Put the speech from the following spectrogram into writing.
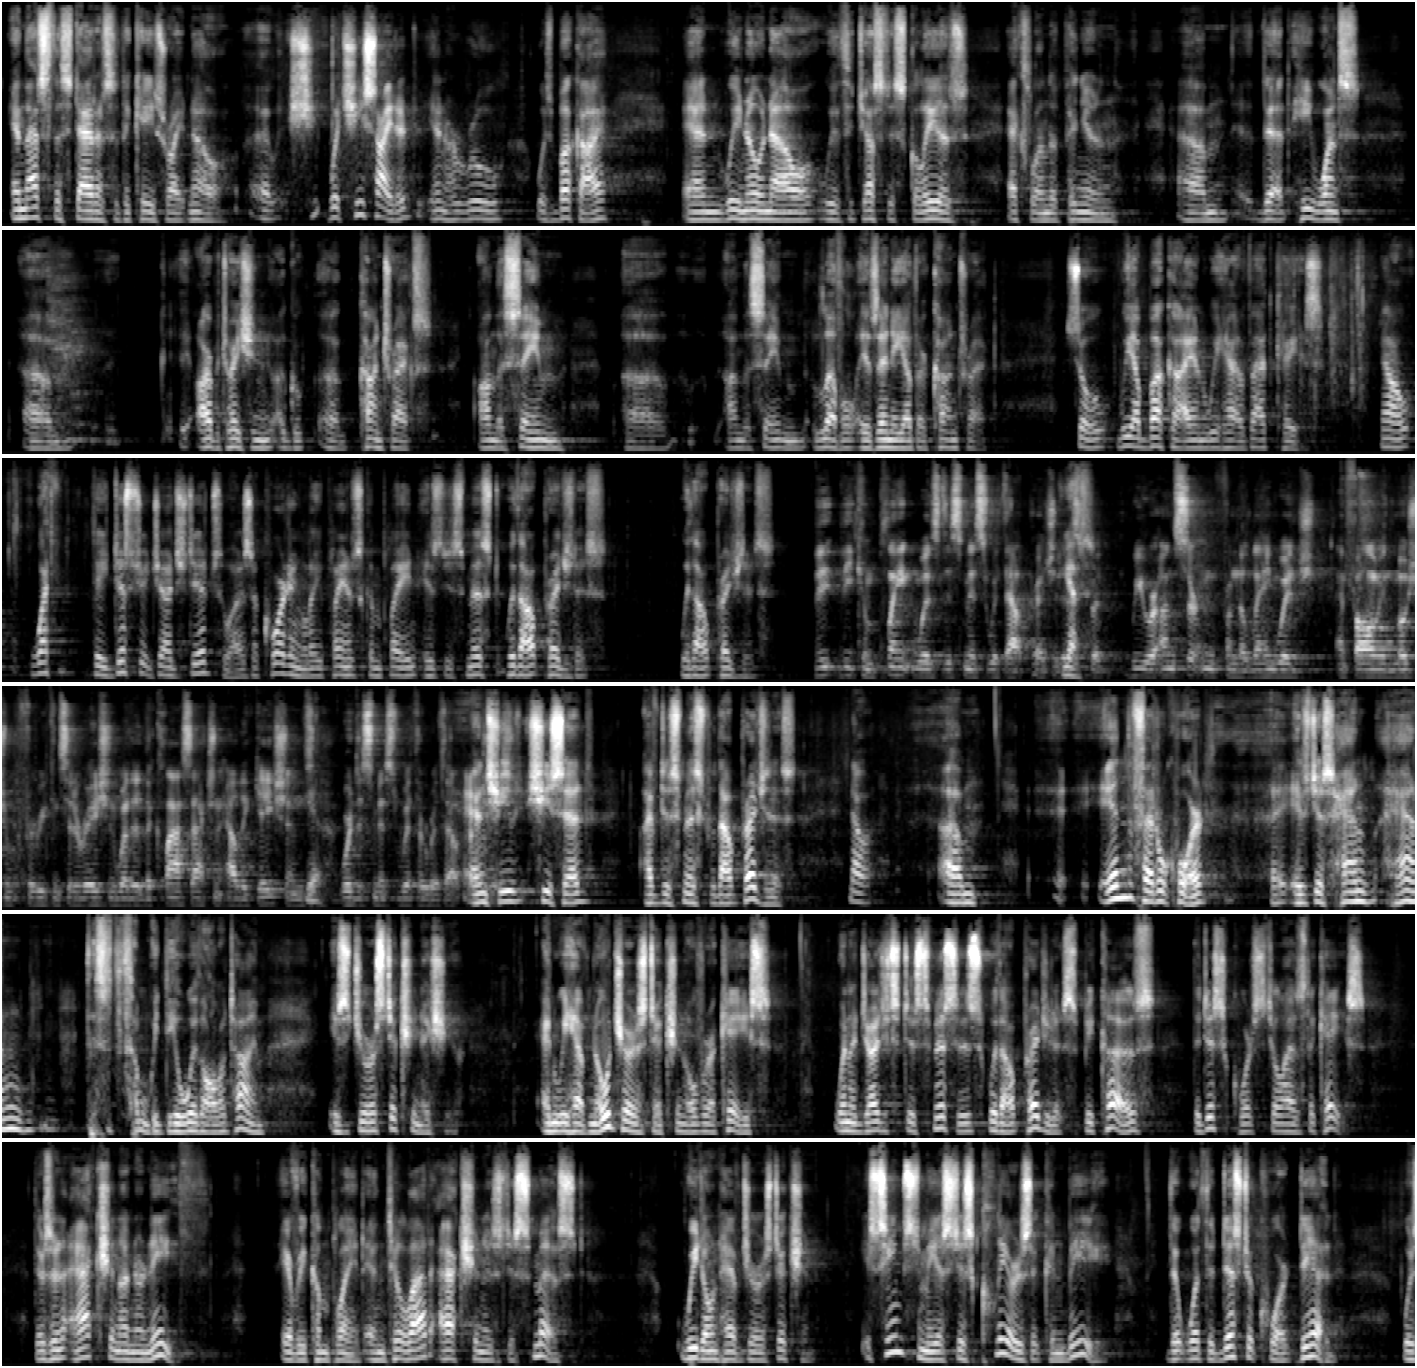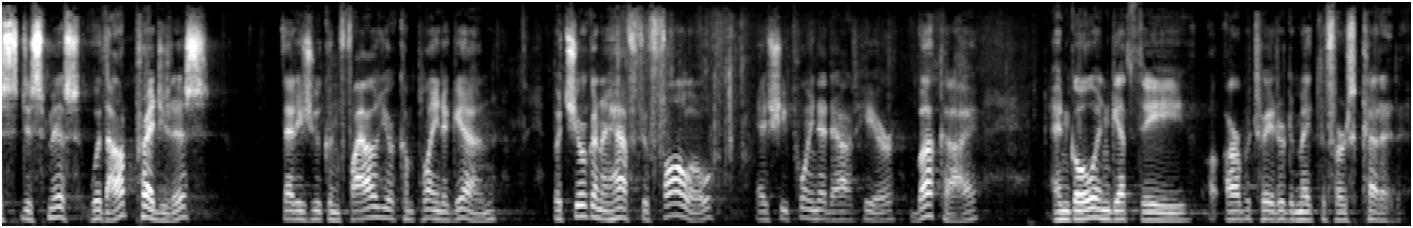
and that's the status of the case right now. Uh, she, what she cited in her rule was Buckeye, and we know now with Justice Scalia's excellent opinion um, that he wants um, arbitration uh, contracts on the same uh, on the same level as any other contract. So we have Buckeye and we have that case. Now, what the district judge did was, accordingly, plaintiff's complaint is dismissed without prejudice. Without prejudice. The, the complaint was dismissed without prejudice, yes. but we were uncertain from the language and following the motion for reconsideration whether the class action allegations yeah. were dismissed with or without prejudice. And she, she said, I've dismissed without prejudice. Now, um, in the federal court, uh, is just hand, hand, this is something we deal with all the time, is jurisdiction issue. And we have no jurisdiction over a case when a judge dismisses without prejudice because the district court still has the case. There's an action underneath every complaint. Until that action is dismissed, we don't have jurisdiction. It seems to me it's just clear as it can be that what the district court did was dismiss without prejudice. That is, you can file your complaint again, but you're going to have to follow, as she pointed out here, Buckeye, and go and get the arbitrator to make the first cut at it.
